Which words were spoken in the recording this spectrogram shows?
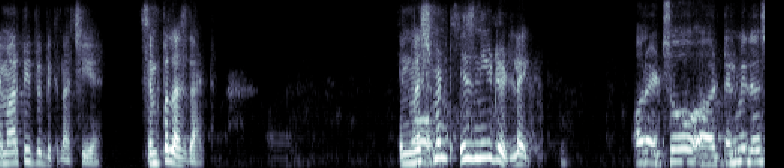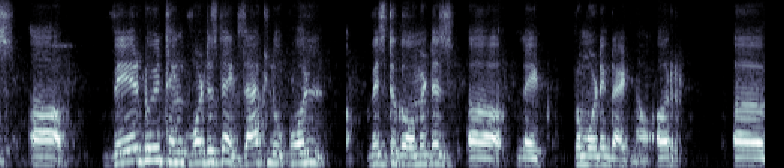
एमआरपी पे बिकना चाहिए सिंपल एज दैट investment oh. is needed like all right so uh, tell me this uh, where do you think what is the exact loophole which the government is uh, like promoting right now or uh,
